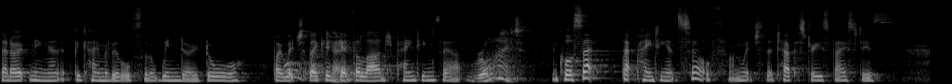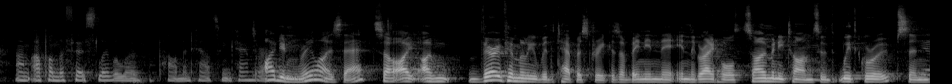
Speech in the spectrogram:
that opening, and it became a little sort of window door by which Oh, they could okay. get the large paintings out. Right. Of course, that, that painting itself, on which the tapestry is based, is um, up on the first level of Parliament House in Canberra. I didn't realise that. So I, I'm very familiar with the tapestry because I've been in there in the Great Hall so many times with, with groups and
